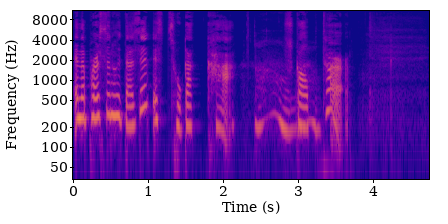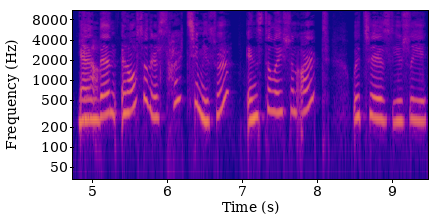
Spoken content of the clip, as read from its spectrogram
and the person who does it is 조각가, sculptor. Yeah. And then, and also there's 설치미술, installation art, which is usually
